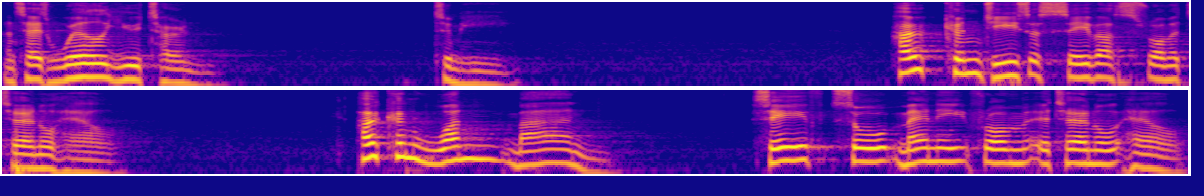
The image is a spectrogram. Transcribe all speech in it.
and says, Will you turn to me? How can Jesus save us from eternal hell? How can one man save so many from eternal hell?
